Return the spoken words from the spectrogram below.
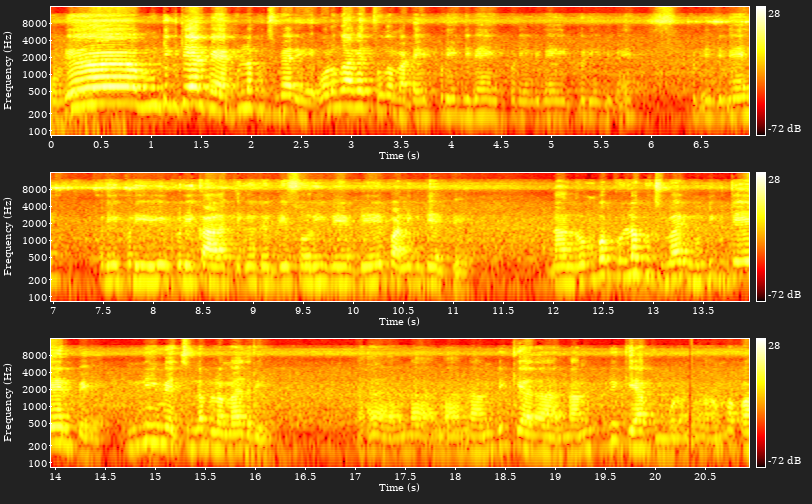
அப்படியே முட்டிக்கிட்டே இருப்பேன் புள்ள பூச்சி மாதிரி. ஒழுங்காகவே தூங்க மாட்டேன். இப்படி இண்டிவேன் இப்படி இண்டிவேன் இப்படி இண்டிவேன் இப்படி இண்டிவேன் இப்படி இப்படி இப்படி காலத்துக்கு இப்படி சொறிவேன் இப்படியே பண்ணிக்கிட்டே இருப்பேன். நான் ரொம்ப புள்ள பூச்சி மாதிரி முண்டிக்கிட்டே இருப்பேன். இன்னியுமே சின்ன பிள்ளை மாதிரி. நான் நம்பிக்கையாக தான் நம்பிக்கையாக கும்பிடணும். ஆமாப்பா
